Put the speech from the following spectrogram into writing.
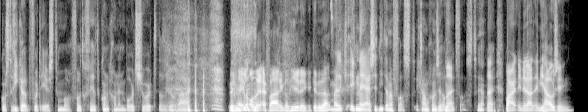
Costa Rica voor het eerst toen mogen fotograferen. Toen kon ik gewoon in een boardshort. Dat is heel raar. een hele andere ervaring dan hier, denk ik inderdaad. Maar ik, ik, nee, hij zit niet aan me vast. Ik ga hem gewoon zelf goed vast. Ja. Nee. Maar inderdaad, in die housing...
